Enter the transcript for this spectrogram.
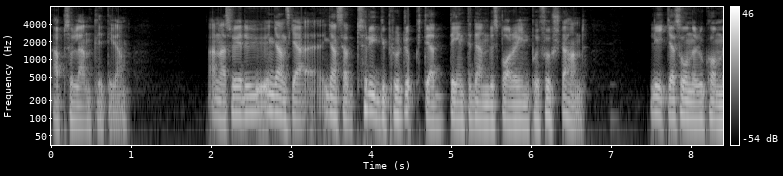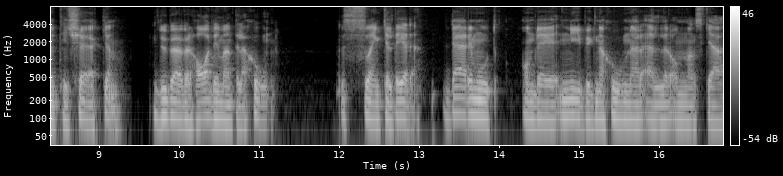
Absolent lite grann. Annars så är det ju en ganska, ganska trygg produkt i att det är inte den du sparar in på i första hand. Likaså när du kommer till köken. Du behöver ha din ventilation. Så enkelt är det. Däremot om det är nybyggnationer eller om man ska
